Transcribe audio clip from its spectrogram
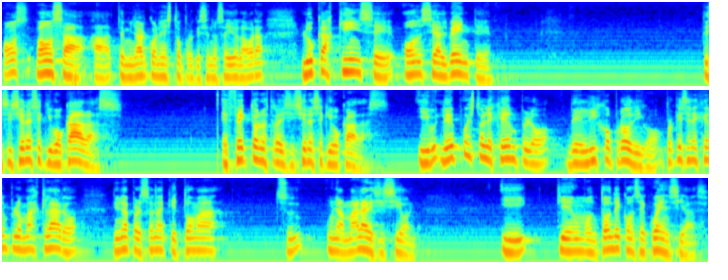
Vamos, vamos a, terminar con esto porque se nos ha ido la hora. Lucas 15, 11 al 20. Decisiones equivocadas. Efecto de nuestras decisiones equivocadas. Y le he puesto el ejemplo del hijo pródigo, porque es el ejemplo más claro de una persona que toma una mala decisión y tiene un montón de consecuencias.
